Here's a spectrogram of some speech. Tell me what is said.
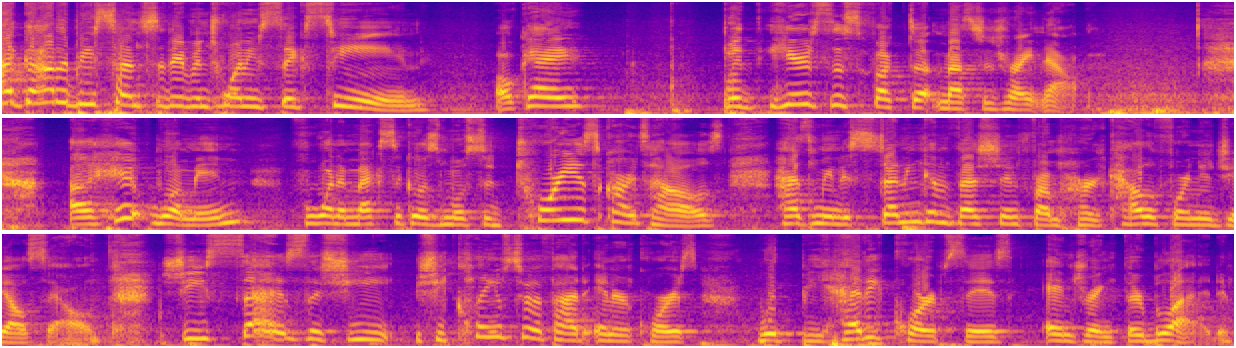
I gotta be sensitive in 2016, okay? But here's this fucked up message right now. A hit woman for one of Mexico's most notorious cartels has made a stunning confession from her California jail cell. She says that she she claims to have had intercourse with beheaded corpses and drank their blood.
